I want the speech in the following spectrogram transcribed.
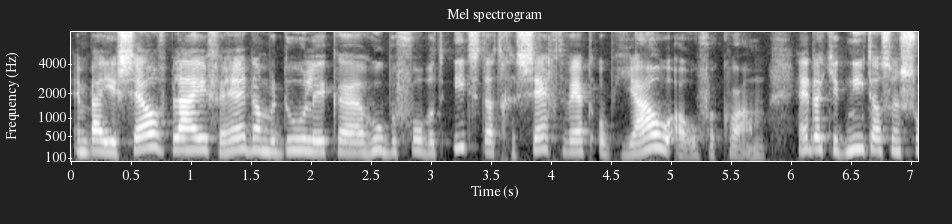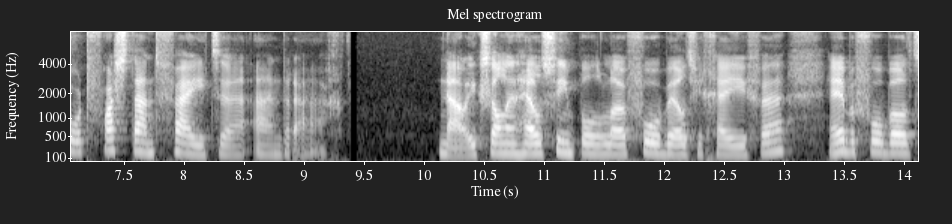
En bij jezelf blijven, hè, dan bedoel ik uh, hoe bijvoorbeeld iets dat gezegd werd op jou overkwam. Hè, dat je het niet als een soort vaststaand feit uh, aandraagt. Nou, ik zal een heel simpel uh, voorbeeldje geven. Hè, bijvoorbeeld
